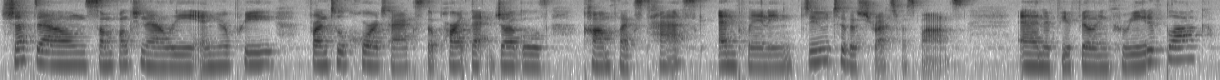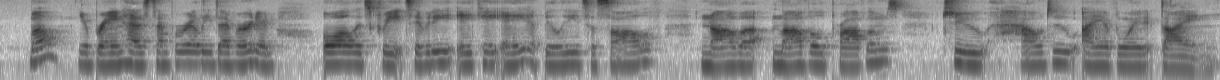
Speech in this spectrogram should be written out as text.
shut down some functionality, and your prefrontal cortex, the part that juggles complex task and planning due to the stress response. And if you're feeling creative block, well, your brain has temporarily diverted all its creativity, aka ability to solve novel, novel problems, to how do I avoid dying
